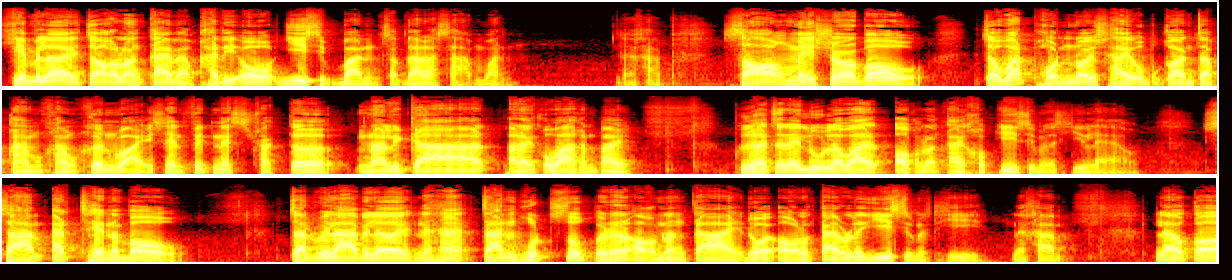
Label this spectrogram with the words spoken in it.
เขียนไปเลยจะออกกำลังกายแบบ cardio 20 วัน สัปดาห์ละ 3 วันนะครับ 2. measurable จะวัดผลโดยใช้อุปกรณ์จับการความเคลื่อนไหว เช่น fitness tracker นาฬิกาอะไรก็ว่ากันไป เพื่อจะได้รู้แล้วว่าออกกำลังกายครบ 20 นาทีแล้ว 3. attainable จัดเวลาไปเลยนะฮะจันพุธศุกร์เป็นการออกกำลังกาย โดยออกกำลังกายวันละ 20 นาทีนะครับ แล้วก็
